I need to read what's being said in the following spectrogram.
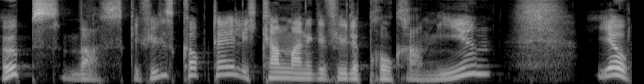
Ups, was? Gefühlscocktail? Ich kann meine Gefühle programmieren? Jo,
